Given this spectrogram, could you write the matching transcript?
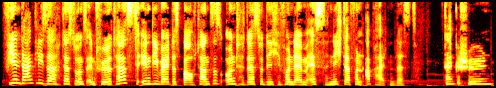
Vielen Dank, Lisa, dass du uns entführt hast in die Welt des Bauchtanzes und dass du dich von der MS nicht davon abhalten lässt. Dankeschön.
